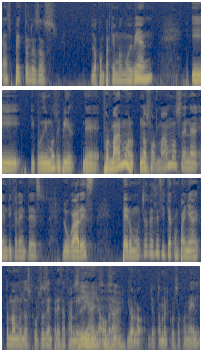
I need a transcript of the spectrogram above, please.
aspecto los dos lo compartimos muy bien y, y pudimos vivir de formamos nos formamos en, en diferentes lugares pero muchas veces sí te acompaña tomamos los cursos de empresa familia Sí, en la sí, obra sí. yo lo yo tomé el curso con él.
